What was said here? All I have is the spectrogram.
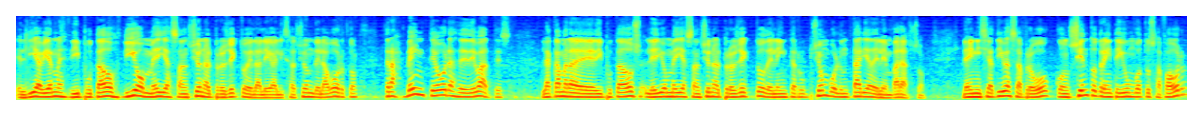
el día viernes diputados dio media sanción al proyecto de la legalización del aborto. Tras 20 horas de debates, la Cámara de Diputados le dio media sanción al proyecto de la interrupción voluntaria del embarazo. La iniciativa se aprobó con 131 votos a favor,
